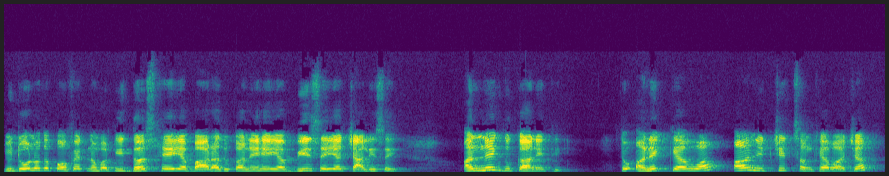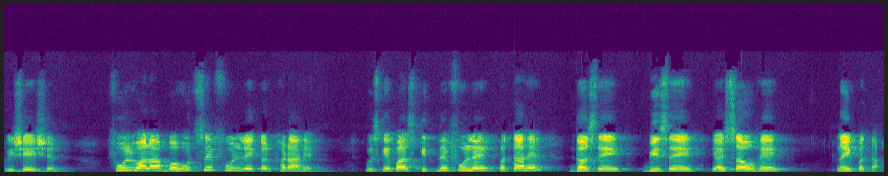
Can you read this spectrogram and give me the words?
You don't know the perfect number कि दस है या बारह दुकानें हैं या बीस है या चालीस है। अनेक दुकानें थी। तो अनेक क्या हुआ? अनिश्चित संख्यावाचक विशेषण। फूल वाला बहुत से फूल लेकर खड़ा है। उसके पास कितने फूल है, पता है? दस है, बीस है या सौ है? नहीं पता।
